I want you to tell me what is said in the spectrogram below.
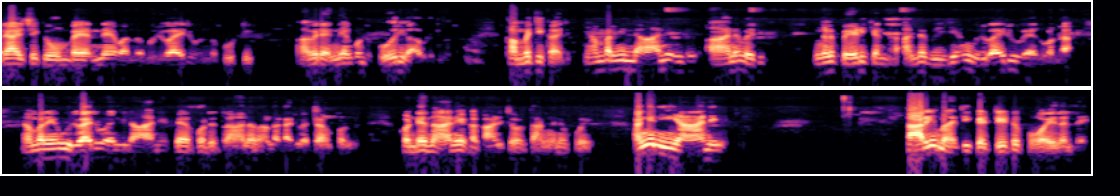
ഒരാഴ്ചക്ക് മുമ്പ് എന്നെ വന്ന് ഗുരുവായൂർ വന്ന് കൂട്ടി. അവരെന്നെ കൊണ്ട് പോരുക അവിടുന്ന്. കമ്മിറ്റിക്കാർ ഞാൻ പറഞ്ഞില്ല ആനയുണ്ട്. ആന വരും. നിങ്ങൾ പേടിക്കണ്ട. അല്ല വിജയം ഗുരുവായൂർ പോയതുകൊണ്ടാണ് ഞാൻ പറഞ്ഞ ഗുരുവായൂർ പോയെങ്കിൽ ആനയൊക്കെ ഏർപ്പെടുത്തി ആന നല്ല കരുവറ്റാൻ കൊണ്ട് കൊണ്ടുവന്ന് ആനയൊക്കെ കാണിച്ചു കൊടുത്ത് അങ്ങനെ പോയി. അങ്ങനെ ഈ ആന തറി മാറ്റി കെട്ടിയിട്ട് പോയതല്ലേ?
